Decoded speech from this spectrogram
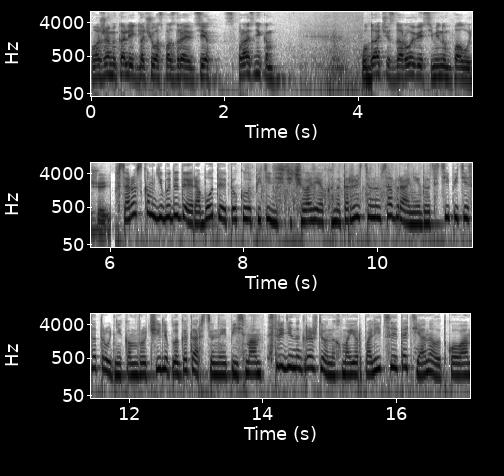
Уважаемые коллеги, хочу вас поздравить всех с праздником. Удачи, здоровья, семейного благополучия. Саровском ГИБДД работает около 50 человек. На торжественном собрании 25 сотрудникам вручили благодарственные письма. Среди награжденных майор полиции Татьяна Лыткова.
